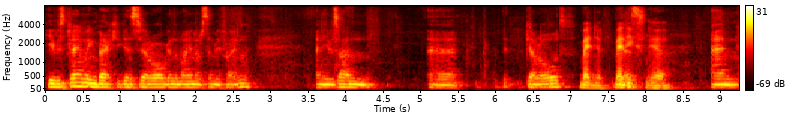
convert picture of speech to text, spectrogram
He was playing wing back against Éire Óg in the minor semi final, and he was on uh, Garrod. Many, many, Yes. yeah. and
